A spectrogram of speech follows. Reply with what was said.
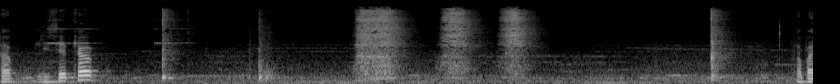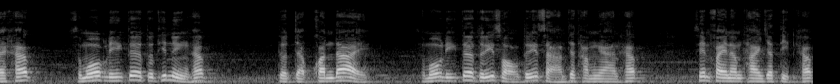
ครับรีเซ็ตครับต่อไปครับ สโมกดีเตอร์ตัวที่ 1 ครับตรวจจับควันได้สโมกดีเตอร์ตัวที่ 2 ตัวที่ 3 จะทำงานครับ เส้นไฟนำทางจะติดครับ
